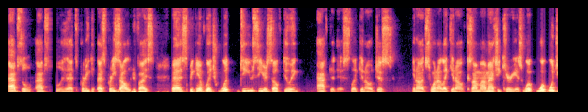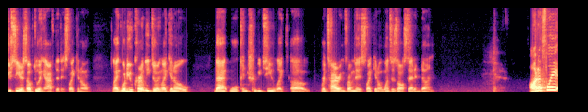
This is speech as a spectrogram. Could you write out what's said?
Absolutely, absolutely. That's pretty. That's pretty solid advice. Uh, speaking of which, what do you see yourself doing after this? Like, you know, just you know, I just want to like, you know, because I'm I'm actually curious. What what would you see yourself doing after this? Like, you know, like what are you currently doing? Like, you know, that will contribute to you, like, uh, retiring from this. Like, you know, once it's all said and done. Honestly,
